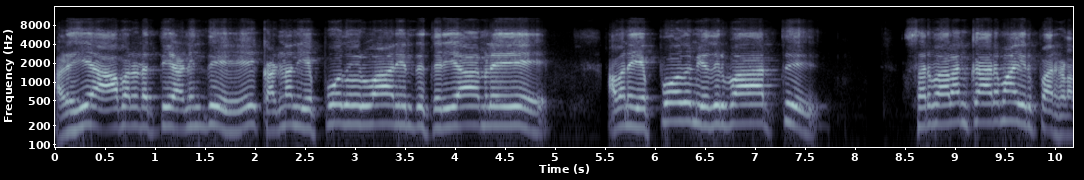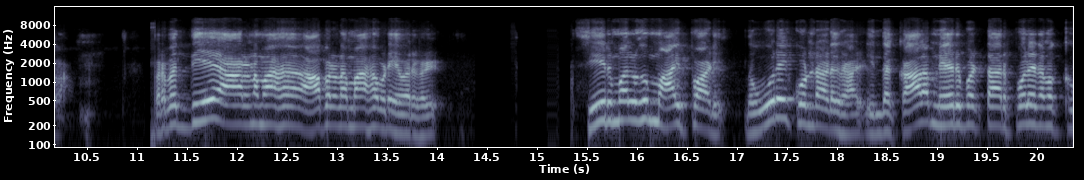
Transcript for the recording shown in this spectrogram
அழகிய ஆபரணத்தை அணிந்து கண்ணன் எப்போது வருவான் என்று தெரியாமலேயே அவனை எப்போதும் எதிர்பார்த்து சர்வ அலங்காரமாக இருப்பார்களாம். பிரபத்தியே ஆரணமாக ஆபரணமாக உடையவர்கள். சீர்மல்கும் ஆய்ப்பாடி. இந்த ஊரை கொண்டாடுகிறாள். இந்த காலம் நேர்பட்டார் போல நமக்கு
